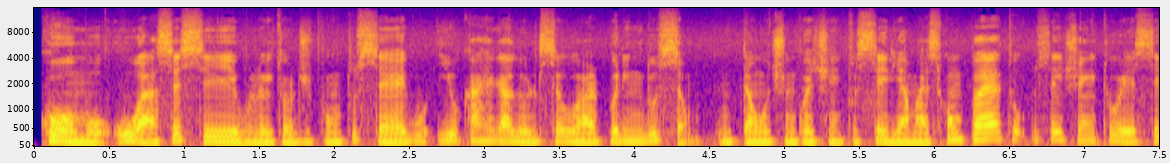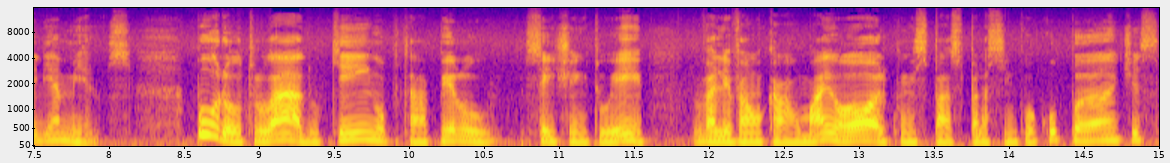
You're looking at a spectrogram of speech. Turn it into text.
como o ACC, o leitor de ponto cego e o carregador de celular por indução. Então o 500 seria mais completo, o 600e seria menos. Por outro lado, quem optar pelo 600e vai levar um carro maior, com espaço para cinco ocupantes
